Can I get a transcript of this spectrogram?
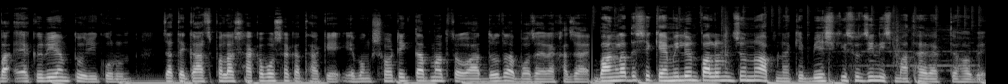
বা অ্যাকোরিয়াম তৈরি করুন, যাতে গাছপালা শাখা পোশাকা থাকে এবং সঠিক তাপমাত্রা ও আর্দ্রতা বজায় রাখা যায়। বাংলাদেশে ক্যামিলিয়ন পালনের জন্য আপনাকে বেশ কিছু জিনিস মাথায় রাখতে হবে।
